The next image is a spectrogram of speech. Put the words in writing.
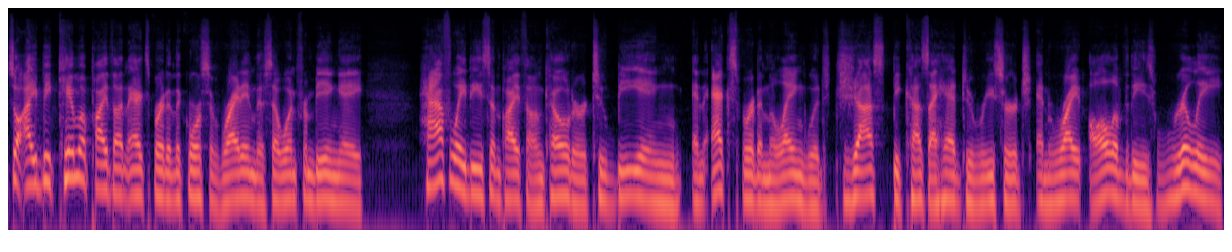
So I became a Python expert in the course of writing this. I went from being a halfway decent Python coder to being an expert in the language just because I had to research and write all of these really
